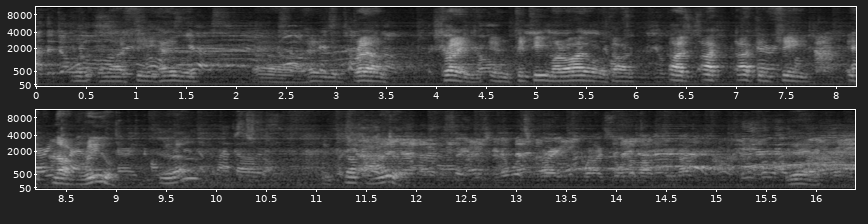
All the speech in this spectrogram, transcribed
And When, know when all I see songs. Haywood, Yes. uh, Haywood Brown train in Te Tii Marae all the time, I, I, I can see it's not real, you know? It's not real. You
